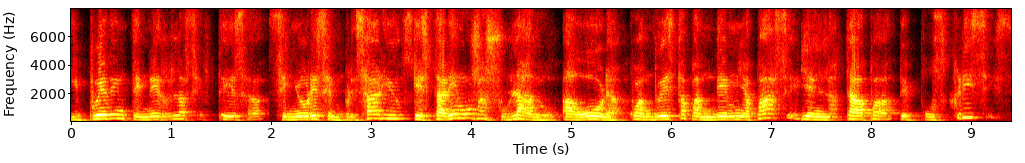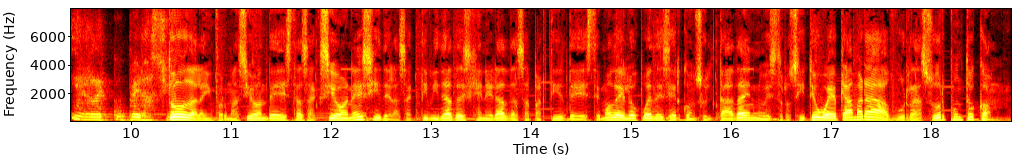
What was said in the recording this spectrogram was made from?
y pueden tener la certeza, señores empresarios, que estaremos a su lado ahora cuando esta pandemia pase y en la etapa de postcrisis y recuperación. Toda la información de estas acciones y de las actividades generadas a partir de este modelo puede ser consultada en nuestro sitio web cámaraaburrasur.com.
